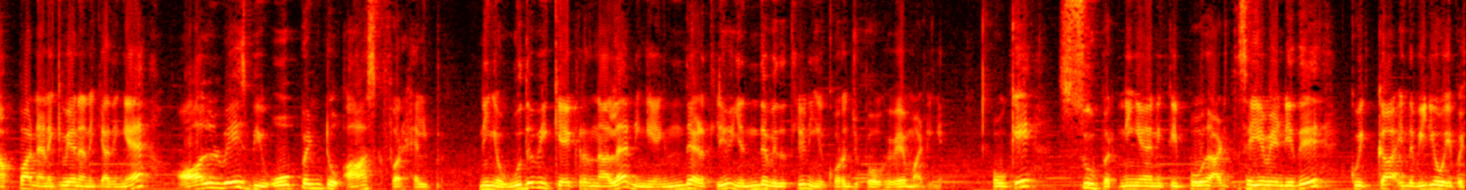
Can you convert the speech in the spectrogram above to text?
தப்பாக நினைக்கவே நினைக்காதீங்க. Always be open to ask for help நீங்கள் உதவி கேட்குறதுனால நீங்கள் எந்த இடத்துலையும் எந்த விதத்துலையும் நீங்கள் குறைஞ்சு போகவே மாட்டீங்க. ஓகே சூப்பர் நீங்கள் எனக்கு இப்போ அடுத்து செய்ய வேண்டியது குயிக்காக இந்த வீடியோவை இப்போ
